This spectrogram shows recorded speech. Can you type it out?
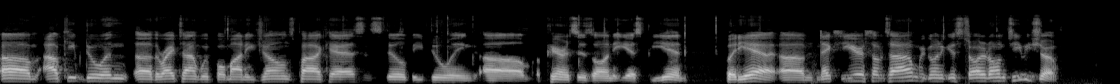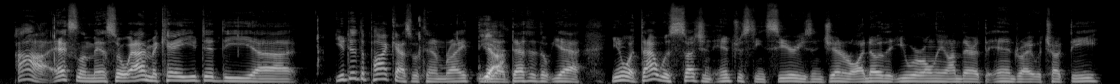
Um, I'll keep doing uh, the Right Time with Bomani Jones podcast and still be doing um, appearances on ESPN. But yeah, um, next year sometime we're going to get started on a TV show. Ah, excellent, man. So Adam McKay, you did the uh, you did the podcast with him, right? The, Yeah. Uh, Death of the yeah. You know what? That was such an interesting series in general. I know that you were only on there at the end, right, with Chuck D.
